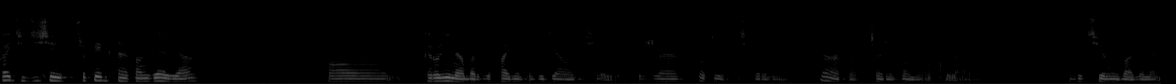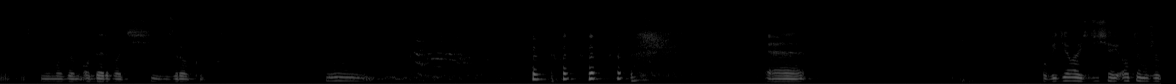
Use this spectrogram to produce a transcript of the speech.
Słuchajcie, dzisiaj jest przepiękna Ewangelia. O, to Karolina bardzo fajnie powiedziała dzisiaj, że. O, tu jesteś, Karolina. A, ta czerwone okulary. Zwróciłem uwagę na nie, po prostu nie mogłem oderwać wzroku. Po prostu. Mm. e, powiedziałaś dzisiaj o tym, że,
